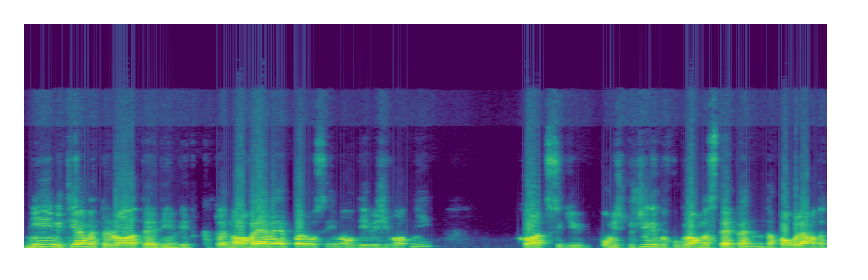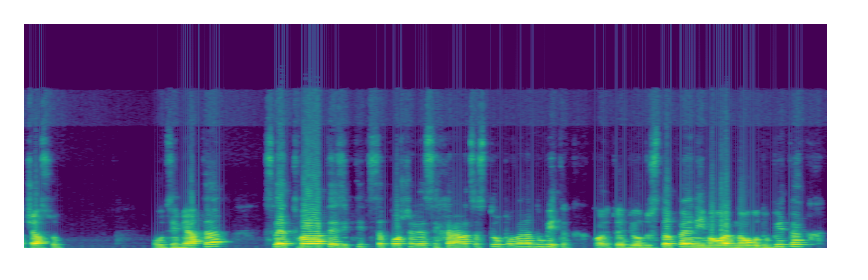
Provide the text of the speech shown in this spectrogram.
ние имитираме природата един вид. Като едно време първо са имало диви животни, хората са ги унищожили в огромна степен на по-голямата част от, от земята. След това тези птици са почнали да се хранят с трупове на добитък, който е бил достъпен, имало е много добитък.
